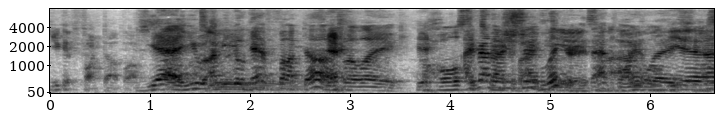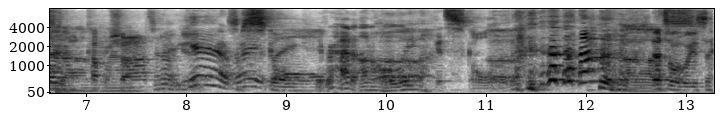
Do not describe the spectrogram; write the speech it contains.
you get fucked up off. Yeah, you. I mean, you'll get fucked up, Yeah. but like, A whole I'd six rather pack just of drink IPAs liquor at and that I point. will Like, fist Yeah, on a the couple ground. shots. I and don't- you're good. yeah, right. Some like- skull. You ever had unholy? Uh, Get scolded. Uh, That's what we say.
